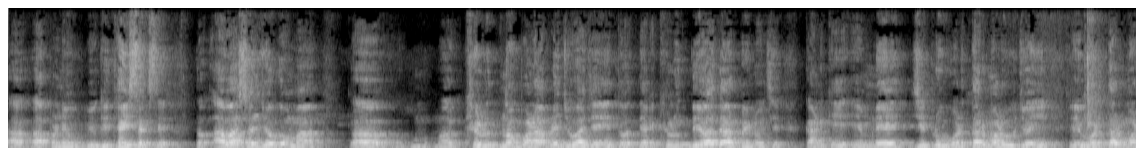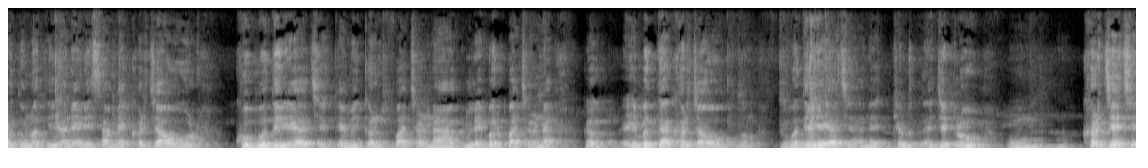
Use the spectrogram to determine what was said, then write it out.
આપણને ઉપયોગી થઈ શકશે. તો આવા સંજોગોમાં ખેડૂતનો પણ આપણે જોવા જઈએ તો અત્યારે ખેડૂત દેવાદાર બન્યો છે. કારણ કે એમને જેટલું વળતર મળવું જોઈએ, એ વળતર મળતું નથી અને એની સામે ખર્ચાઓ ખૂબ વધી રહ્યા છે. કેમિકલ પાછળના, લેબર પાછળના એ બધા ખર્ચાઓ વધી રહ્યા છે અને ખેડૂતને જેટલું ખર્ચે છે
